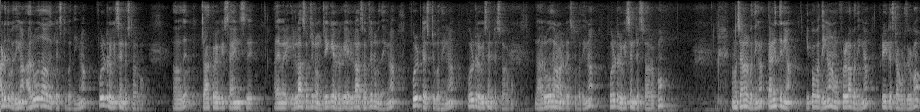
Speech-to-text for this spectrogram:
அடுத்து பார்த்தீங்கன்னா அறுபதாவது டெஸ்ட்டு பார்த்தீங்கன்னா ஃபுல் ரிவிஷன் டெஸ்ட்டாக இருக்கும். அதாவது ஜாக்ரஃபி சயின்ஸு அதே மாதிரி எல்லா சப்ஜெக்ட்டும் ஜிகேயில் இருக்க எல்லா சப்ஜெக்ட்டும் பார்த்தீங்கன்னா ஃபுல் டெஸ்ட்டு பார்த்தீங்கன்னா ஃபுல் ரிவிஷன் டெஸ்ட்டாக இருக்கும். இந்த அறுபதாவது டெஸ்ட்டு பார்த்தீங்கன்னா ஃபுல் ரிவிஷன் டெஸ்ட்டாக இருக்கும். நம்ம சேனல் பார்த்தீங்கன்னா தனித்தனியாக இப்போ பார்த்தீங்கன்னா நம்ம ஃபுல்லாக பார்த்தீங்கன்னா ஃப்ரீ டெஸ்ட்டாக கொடுத்துருக்கோம்.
